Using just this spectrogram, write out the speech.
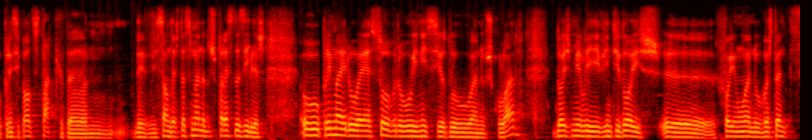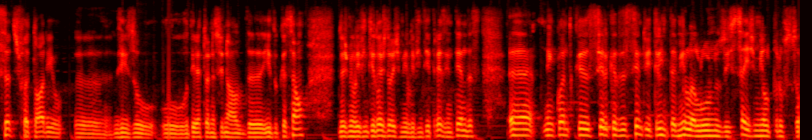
o principal destaque da, da, edição desta semana do Expresso das Ilhas. O primeiro é sobre o início do ano escolar. 2022 eh, foi um ano bastante satisfatório, eh, diz o, o Diretor Nacional de Educação. 2022-2023, entenda-se. Eh, enquanto que cerca de 130 mil alunos e 6 mil professores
